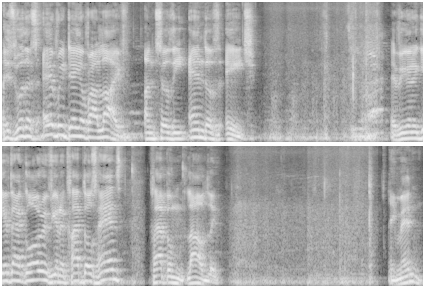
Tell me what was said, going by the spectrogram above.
is with us every day of our life until the end of age. If you're going to give that glory, if you're going to clap those hands, clap them loudly. Amen.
